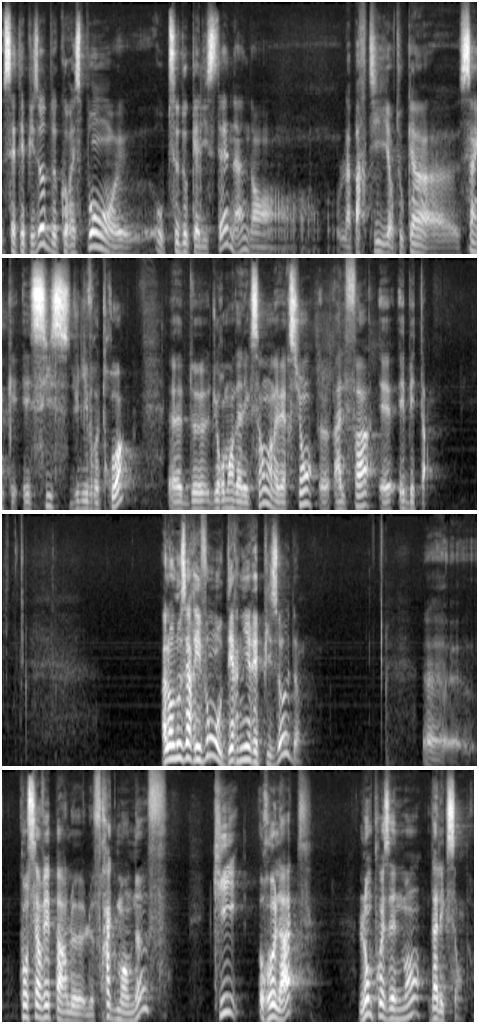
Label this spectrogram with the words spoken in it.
cet épisode correspond euh, au pseudo-calistène, hein, dans la partie, en tout cas, 5 et 6 du livre 3 du roman d'Alexandre, dans la version alpha et, bêta. Alors, nous arrivons au dernier épisode, conservé par le, le fragment 9, qui relate l'empoisonnement d'Alexandre.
